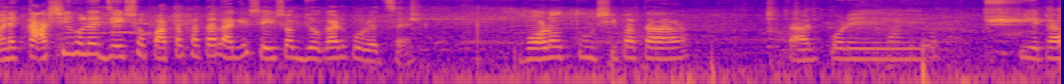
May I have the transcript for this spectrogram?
মানে কাশি হলে যেই সব পাতা ফাতা লাগে, সেই সব জোগাড় করেছে। বড় তুলসী পাতা, তারপরে কি এটা?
